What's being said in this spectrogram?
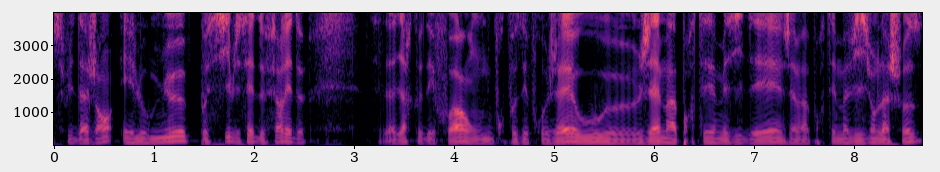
celui d'agent. Et le mieux possible j'essaie de faire les deux. C'est à dire que des fois on nous propose des projets où j'aime apporter mes idées j'aime apporter ma vision de la chose.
